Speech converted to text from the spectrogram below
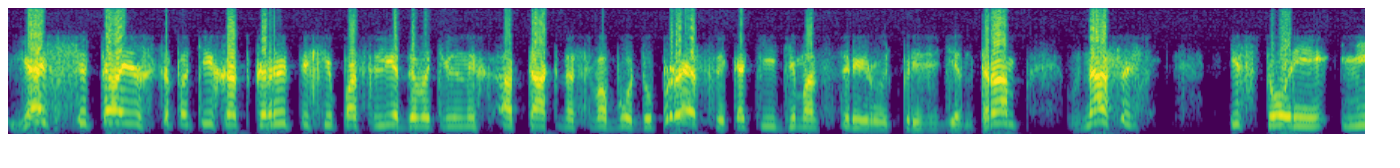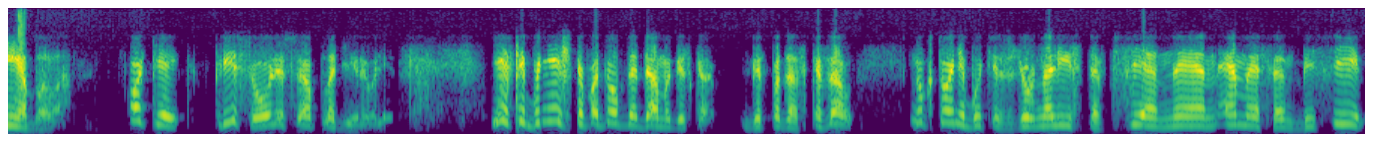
Я считаю, что таких открытых и последовательных атак на свободу прессы, какие демонстрирует президент Трамп, в нашей истории не было. Окей, Крис Олису аплодировали. Если бы нечто подобное, дамы и господа, сказал, ну, кто-нибудь из журналистов CNN, MSNBC,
